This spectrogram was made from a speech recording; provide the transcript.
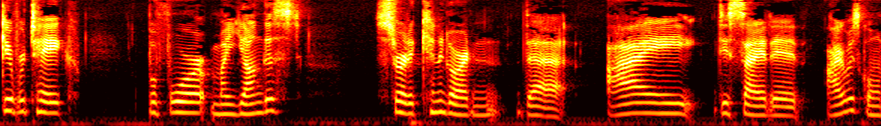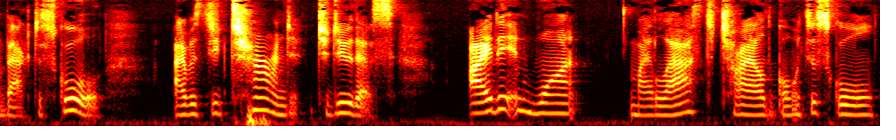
give or take before my youngest started kindergarten that i decided i was going back to school I was determined to do this. I didn't want my last child going to school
